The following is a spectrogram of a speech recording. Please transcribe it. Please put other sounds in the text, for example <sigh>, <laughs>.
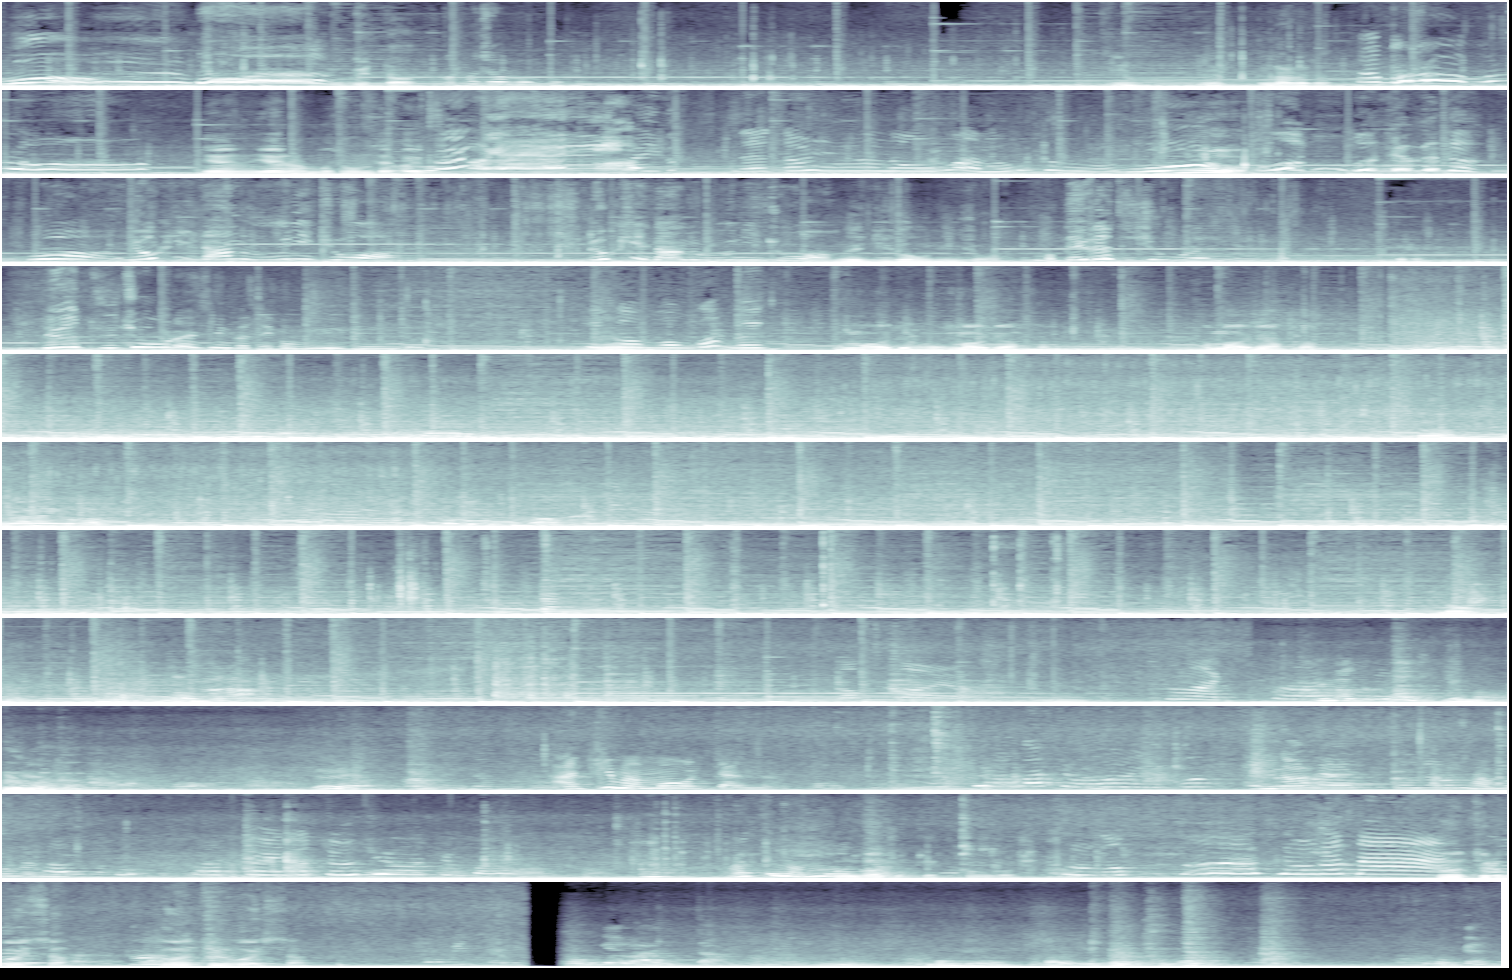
우와. 우와. 여기 있다. 아빠 잡아봐. 응, 응, 날라자. 아 무서워 무서워. 얘는, 얘는 안 무서운데. 어이구. 아 이거 내 떨리는 너무 안 무서워. 우와. 우와 어떡하다. 우와 역시 나는 운이 좋아. 역시 나는 운이 좋아. 왜 네가 운이 좋아? 아, 내가 뒤쳐보라 했으니까. 그래? 내가 뒤쳐보라 했으니까 내가 운이 좋은 거지. 이거 먹어? 왜? 엄마 어디, 엄마 어디 갔어? 엄마 어디 갔어? 저, 신나라 이거 봐. 물고기 있다. 이만큼 거 줄게. 응, 굶어져. 응. 아침 안 먹었잖아. 이거 해. 손으로 잡으면 아빠 이거 좀 치워줘봐요. 아침 안 큰 거 먹었잖아. 줄게, 큰 거. 그거 아 그거다. 그거 들고 있어. 그거 들고 있어. 멍게 맛있다. 멍게가 사이즈가 크나? 그러게?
